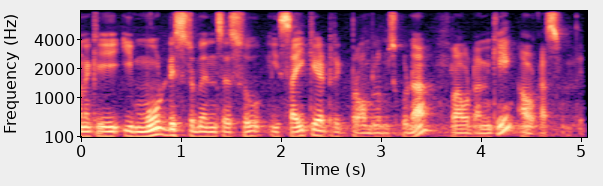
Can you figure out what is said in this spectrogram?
మనకి ఈ మూడ్ డిస్టర్బెన్సెస్ ఈ సైకియాట్రిక్ ప్రాబ్లమ్స్ కూడా రావడానికి అవకాశం ఉంది.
